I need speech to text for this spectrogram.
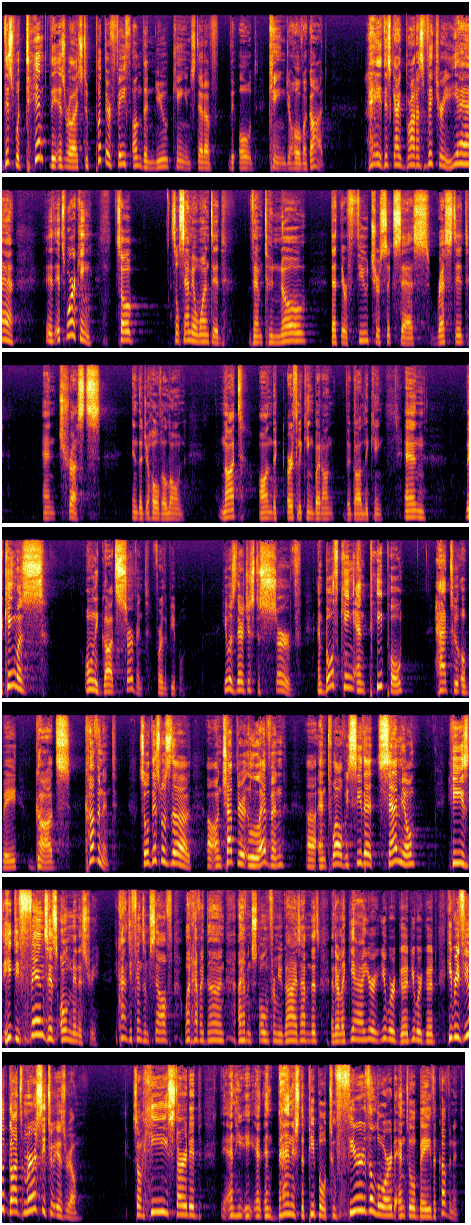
this would tempt the Israelites to put their faith on the new king instead of the old king, Jehovah God. Hey, this guy brought us victory. Yeah, it's working. So, so Samuel wanted them to know that their future success rested and trusts in the Jehovah alone, not on the earthly king, but on the godly king. And the king was only God's servant for the people. He was there just to serve. And both king and people had to obey God's covenant. So this was the, uh, on chapter 11 uh, and 12, we see that Samuel, he's, he defends his own ministry. He kind of defends himself. What have I done? I haven't stolen from you guys. I haven't this. And they're like, yeah, you're, you were good. You were good. He reviewed God's mercy to Israel. So he started and he, and banished the people to fear the Lord and to obey the covenant.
